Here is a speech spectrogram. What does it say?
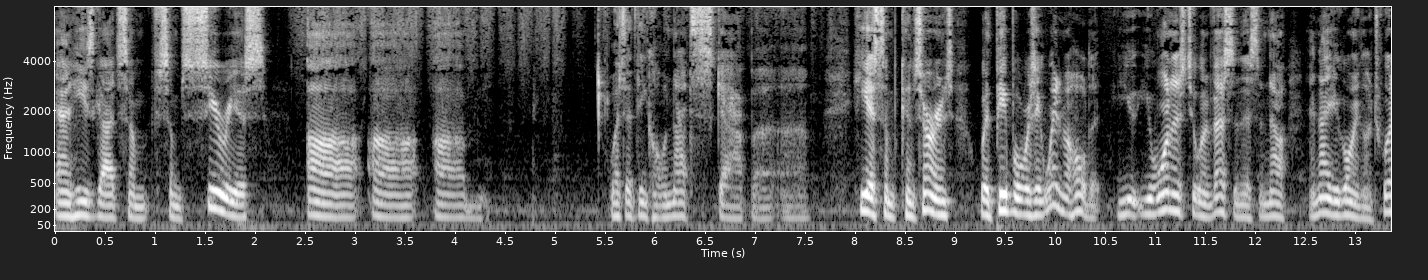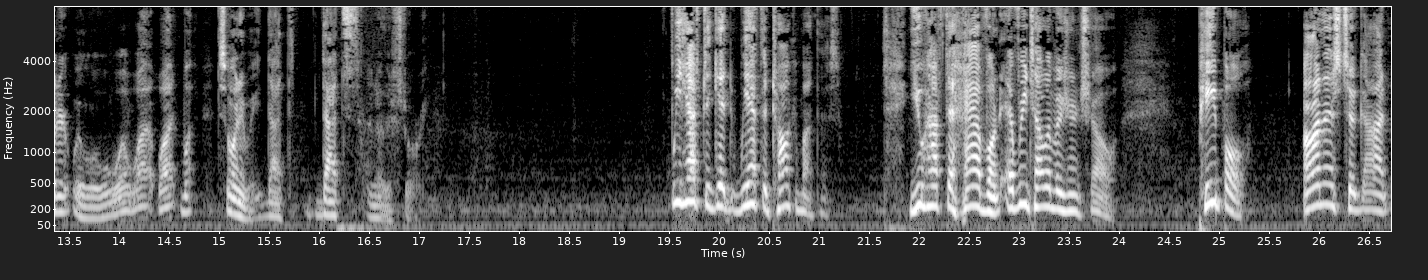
and he's got some some serious. Uh, uh, um, what's that thing called? Not SPAC. Uh, uh, he has some concerns with people who are saying, "Wait a minute, hold it. You you want us to invest in this, and now and now you're going on Twitter. What what what what?" So anyway, that that's another story. We have to get we have to talk about this. You have to have on every television show people, honest to God,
